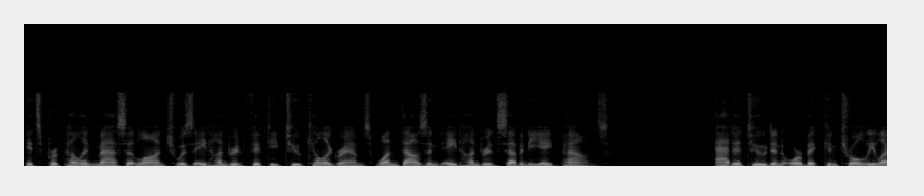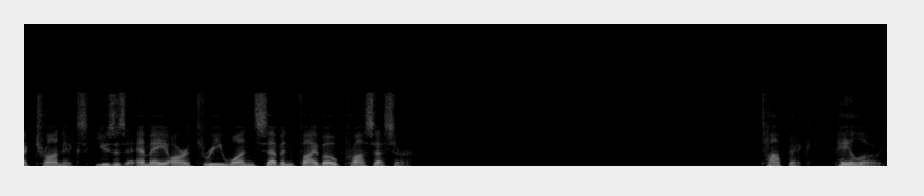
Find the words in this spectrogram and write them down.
Its propellant mass at launch was 852 kilograms, 1878 pounds. Attitude and orbit control electronics uses a MAR 31750 processor. Topic: Payload.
